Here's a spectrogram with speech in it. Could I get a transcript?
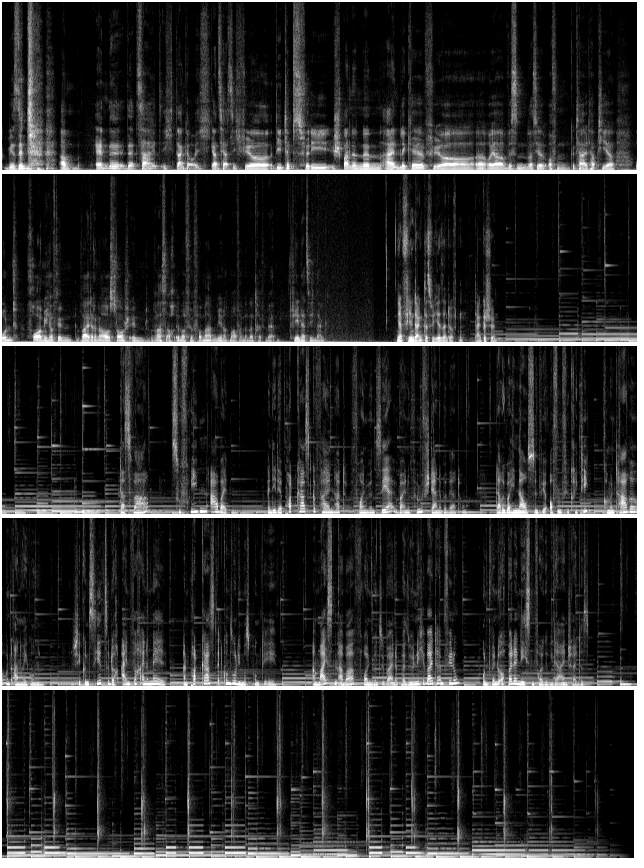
Wir sind am Ende der Zeit. Ich danke euch ganz herzlich für die Tipps, für die spannenden Einblicke, für äh, euer Wissen, das ihr offen geteilt habt hier und freue mich auf den weiteren Austausch in was auch immer für Formaten wir nochmal aufeinandertreffen werden. Vielen herzlichen Dank. Ja, vielen Dank, dass wir hier sein durften. Dankeschön. Das war Zufrieden arbeiten. Wenn dir der Podcast gefallen hat, freuen wir uns sehr über eine 5-Sterne-Bewertung. Darüber hinaus sind wir offen für Kritik, Kommentare und Anregungen. Schick uns hierzu doch einfach eine Mail an podcast.consulimus.de. Am meisten aber freuen wir uns über eine persönliche Weiterempfehlung und wenn du auch bei der nächsten Folge wieder einschaltest.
